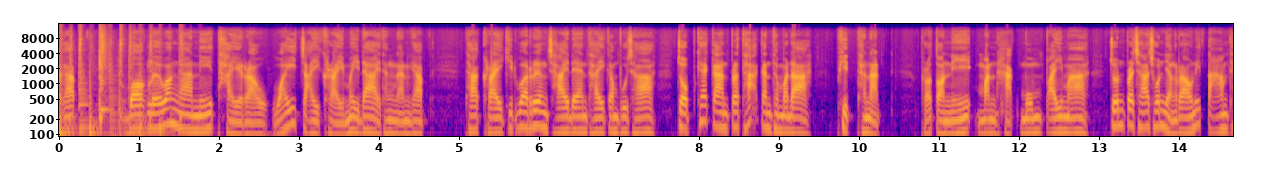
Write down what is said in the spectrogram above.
ะครับ บอกเลยว่างานนี้ไทยเราไว้ใจใครไม่ได้ทั้งนั้นครับ ถ้าใครคิดว่าเรื่องชายแดนไทยกัมพูชา จบแค่การประทะกันธรรมดา ผิดถนัด เพราะตอนนี้มันหักมุมไปมา จนประชาชนอย่างเรานี่ตามแท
